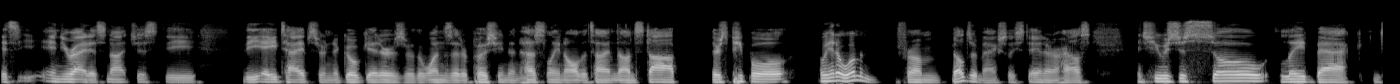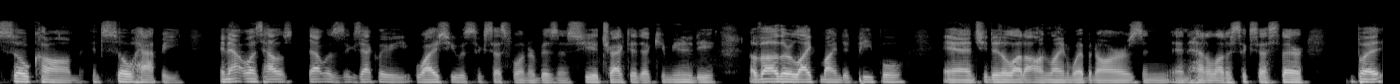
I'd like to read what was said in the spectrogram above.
It's and you're right, it's not just the the A types or the go getters or the ones that are pushing and hustling all the time nonstop. There's people we had a woman from Belgium actually staying at our house and she was just so laid back and so calm and so happy and that was how that was exactly why she was successful in her business. She attracted a community of other like-minded people and she did a lot of online webinars and and had a lot of success there. But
